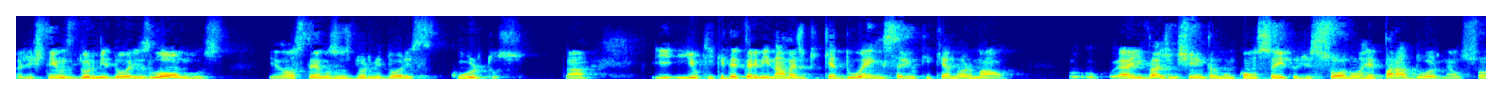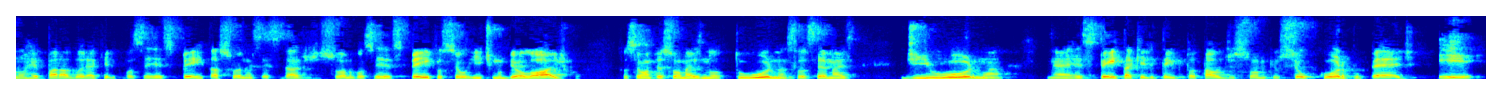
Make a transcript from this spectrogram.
A gente tem os dormidores longos e nós temos os dormidores curtos, tá? E, e o que, que determina, ah, mas o que, que é doença e o que, que é normal? Aí a gente entra num conceito de sono reparador. Né? O sono reparador é aquele que você respeita a sua necessidade de sono, você respeita o seu ritmo biológico, se você é uma pessoa mais noturna, se você é mais diurna, né, respeita aquele tempo total de sono que o seu corpo pede e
